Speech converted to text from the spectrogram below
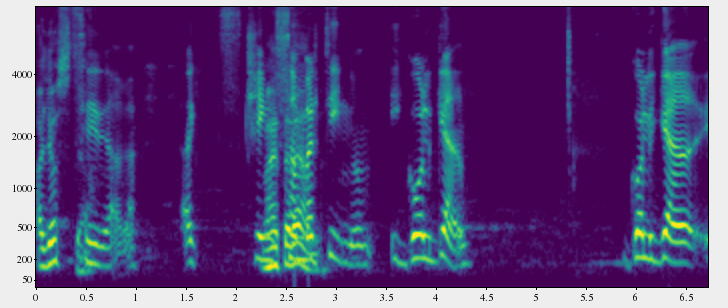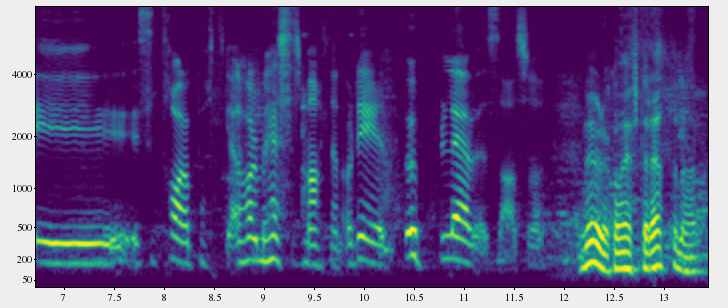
Ja, just det. tidigare. Kring San? Martino i Golgan. Golgan i centrala Portugal har de hästens marknad och det är en upplevelse alltså. Nu då, kom efterrätten här.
